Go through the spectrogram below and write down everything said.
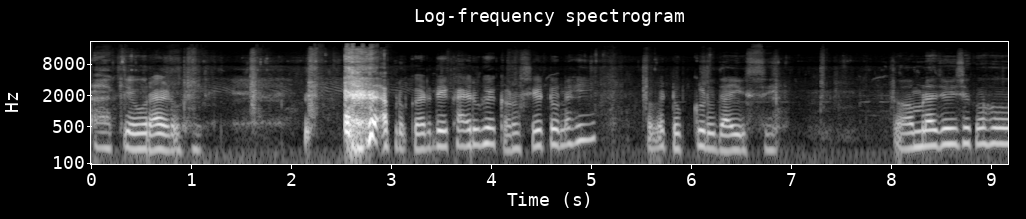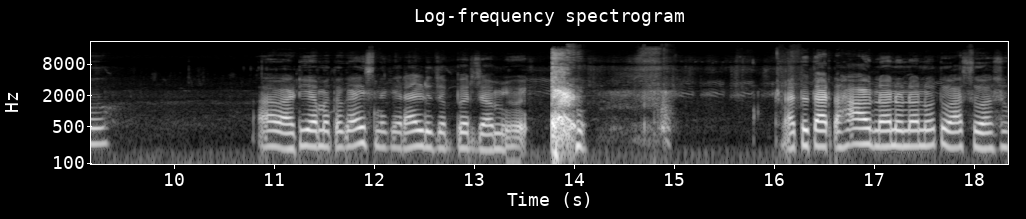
આ કેવું રાયડું છે? આપણું ઘર દેખાયું છે, ઘણું સેટું નહીં. હવે ટુકડું દાયું છે. તો હમણાં જોઈ શકો હો. આ વાઢિયામાં તો ગાઈશ ને કે રાયડું જબ્બર જામ્યું હોય. આ તો તાર તો હાવ નાનું નાનું હતું, આસુ આસુ.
